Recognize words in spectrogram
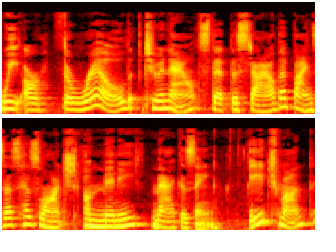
We are thrilled to announce that the Style That Binds Us has launched a mini magazine. Each month,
